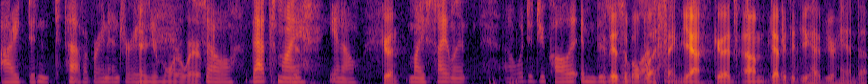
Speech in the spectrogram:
I didn't have a brain injury. And you're more aware so of it. So that's my, yeah. you know, good. My silent, uh, what did you call it? Invisible, Invisible blessing. blessing. Yeah, good. Um, Debbie, did you have your hand up?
